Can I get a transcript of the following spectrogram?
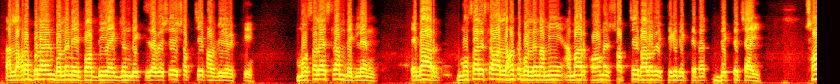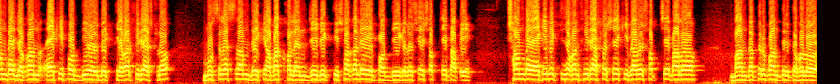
আল্লাহ রাব্বুল আলামিন বললেন, এই পথ দিয়ে একজন ব্যক্তি যাবে সেই সবচেয়ে পাপী ব্যক্তি। মুসা আলাইহিস ইসলাম দেখলেন। এবার মুসা আলাইহিস ইসলাম আল্লাহকে বললেন, আমি আমার কমের সবচেয়ে ভালো ব্যক্তিকে দেখতে দেখতে চাই। সন্ধ্যায় যখন একই পথ দিয়ে ওই ব্যক্তি আবার ফিরে আসলো মুসা আলাইহিস ইসলাম দেখে অবাক হলেন, যে ব্যক্তি সকালে পথ দিয়ে গেল, সে সবচেয়ে পাপে। সন্ধ্যায় একই ব্যক্তি যখন ফিরে আসলো, সে কীভাবে সবচেয়ে ভালো বান্দাতে রূপান্তরিত হলো?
